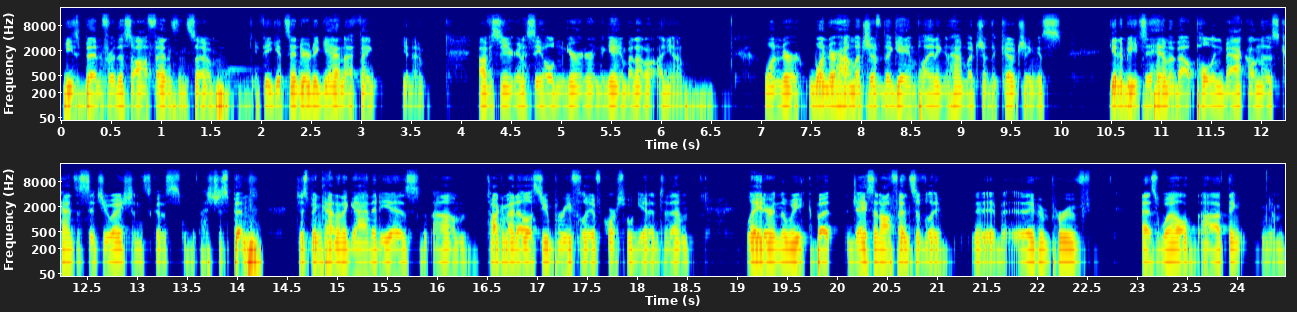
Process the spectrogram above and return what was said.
he's been for this offense. And so, if he gets injured again, I think you know obviously you're going to see Holden Geriner in the game, but I don't, you know, wonder wonder how much of the game planning and how much of the coaching is going to be to him about pulling back on those kinds of situations because that's just been just been kind of the guy that he is. Um, talking about LSU briefly, of course, we'll get into them later in the week, but Jason offensively, they've improved as well. Uh, I think you know,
